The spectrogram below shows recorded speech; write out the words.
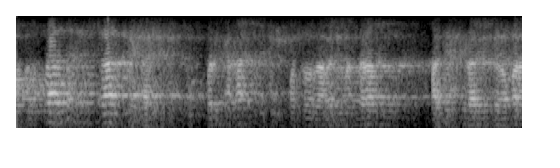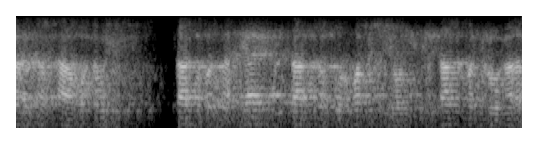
استاد اشاره کوي پر هغه څه چې په توګه راغلي مثلا حدیث راځي چې عمر علیه السلام هغه ته وایي تاسو په صحیح یا تاسو په قرآن کې یو تاسو په لوګانه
